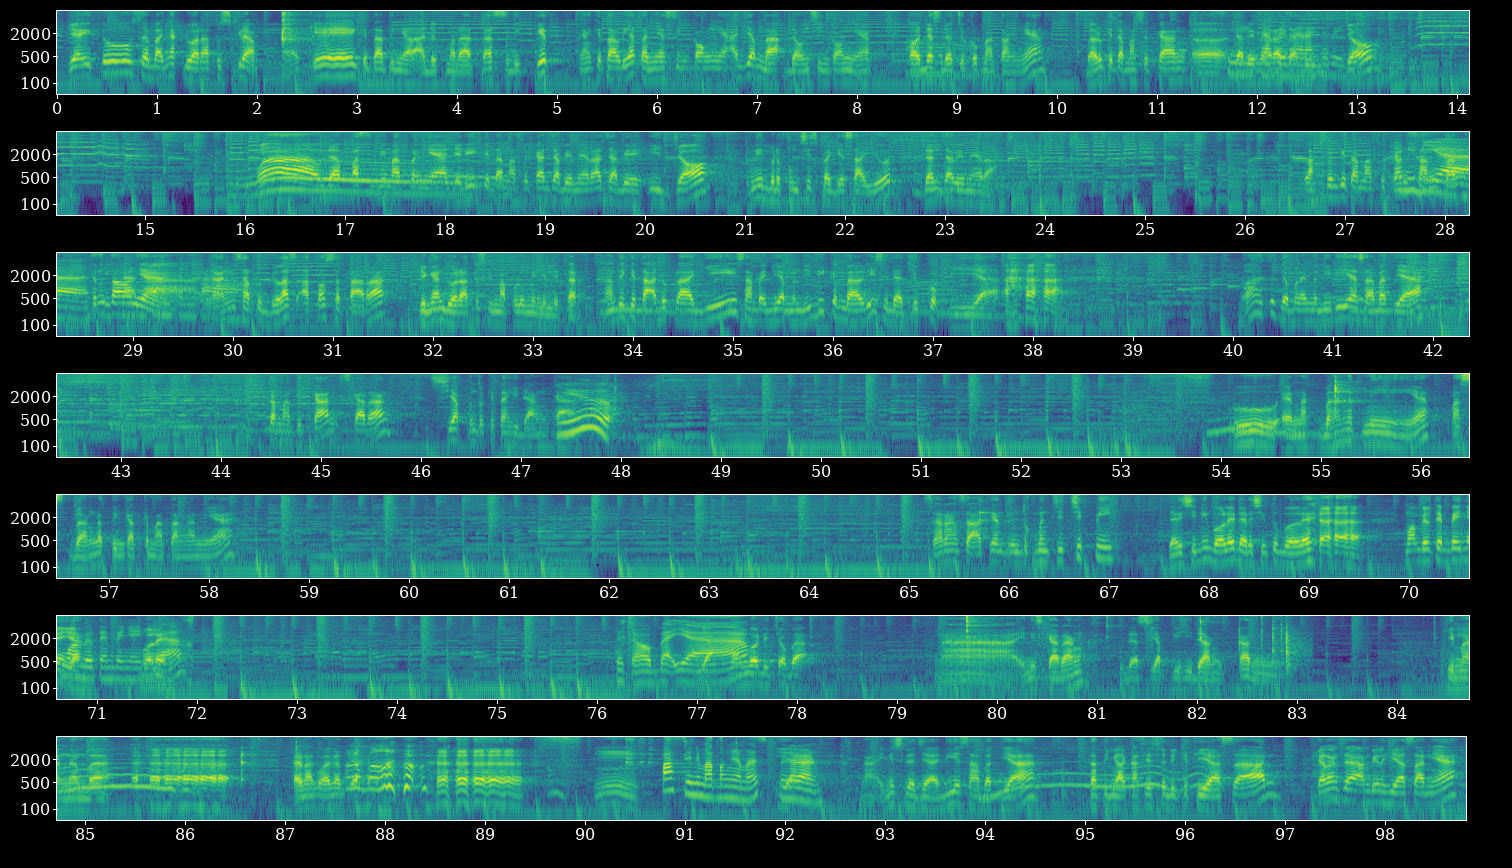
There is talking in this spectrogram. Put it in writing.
yaitu sebanyak 200 gram. Oke, kita tinggal aduk merata sedikit. Yang kita lihat hanya singkongnya aja, Mbak, daun singkongnya. Kalau dia sudah cukup matangnya, baru kita masukkan eh, Si cabai merah, cabai cabai hijau. Wah, udah pas ini matengnya. Jadi kita masukkan cabai merah, cabai hijau. Ini berfungsi sebagai sayur dan cabai merah. Langsung kita masukkan Ini santan dia, kentalnya. santan kental. Nah, ini satu gelas atau setara dengan 250 ml. Nanti kita aduk lagi sampai dia mendidih kembali sudah cukup. Iya. Wah, itu sudah mulai mendidih ya, sahabat ya. Kita matikan sekarang siap untuk kita hidangkan. Yuk. Uh, enak banget nih ya. Pas banget tingkat kematangannya. Sekarang saatnya untuk mencicipi Dari sini boleh, dari situ boleh. Mau ambil tempenya Mau ya? ambil tempenya ini Boleh. ya. Kita coba ya. Ya, monggo dicoba. Nah, ini sekarang udah siap dihidangkan. Gimana, Mbak? Enak banget ya? hmm. Pas ini matangnya mas, Iya. beneran. Nah, ini sudah jadi ya sahabat ya. Kita tinggal kasih sedikit hiasan. Sekarang saya ambil hiasannya.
